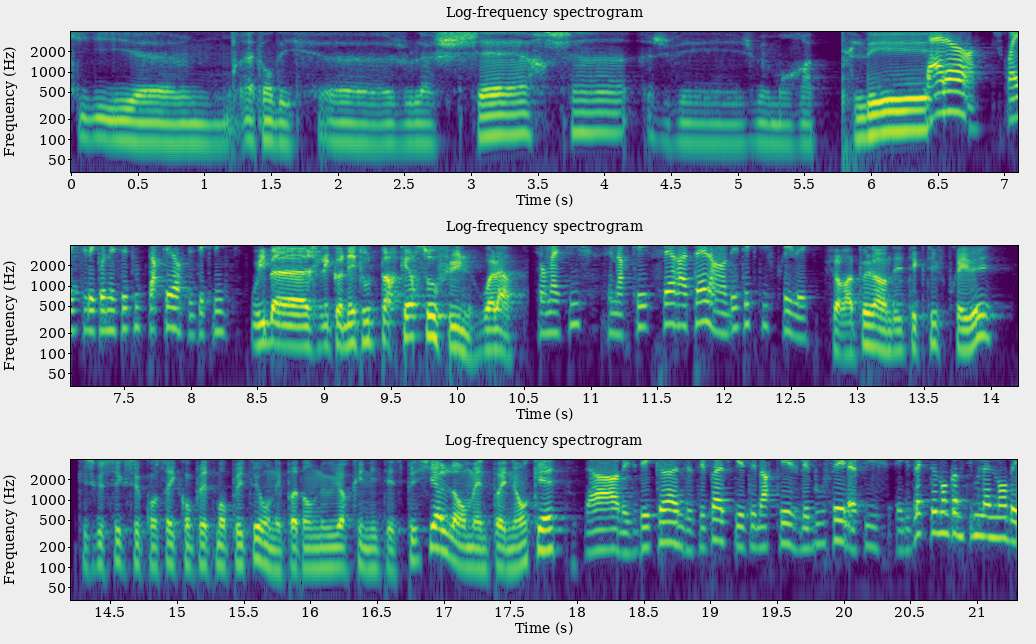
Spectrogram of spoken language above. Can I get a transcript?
qui... euh, attendez, euh, je la cherche, je vais, je vais m'en rappeler. Bah alors, je croyais que tu les connaissais toutes par cœur, tes techniques. Oui bah je les connais toutes par cœur sauf une, voilà. Sur ma fiche, c'est marqué faire appel à un détective privé. Faire appel à un détective privé? Qu'est-ce que c'est que ce conseil complètement pété? On n'est pas dans New York Unité Spéciale, là on mène pas une enquête. Non, mais je déconne, je sais pas ce qui était marqué, je l'ai bouffé la fiche, exactement comme tu me l'as demandé.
